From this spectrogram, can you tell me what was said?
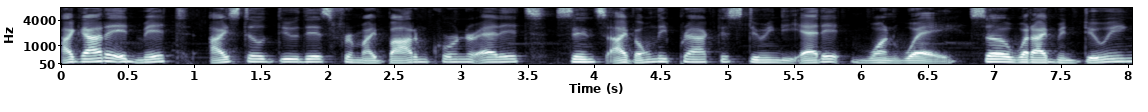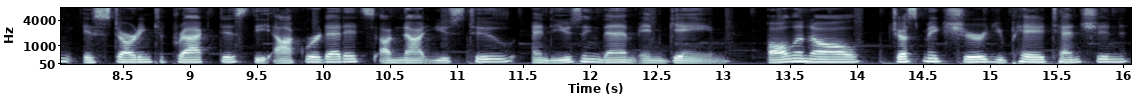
I gotta admit, I still do this for my bottom corner edits since I've only practiced doing the edit one way. So what I've been doing is starting to practice the awkward edits I'm not used to and using them in game. All in all, just make sure you pay attention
